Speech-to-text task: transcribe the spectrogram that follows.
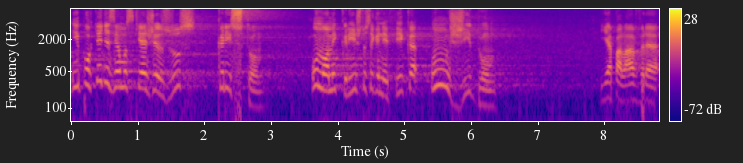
E por que dizemos que é Jesus Cristo? O nome Cristo significa ungido. E a palavra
